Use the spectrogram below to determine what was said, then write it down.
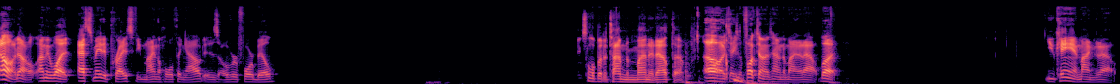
oh no, I mean what estimated price if you mine the whole thing out is over four bill. Takes a little bit of time to mine it out though. Oh, it takes a fuck ton of time to mine it out, but you can mine it out.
